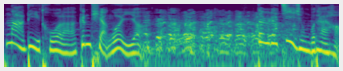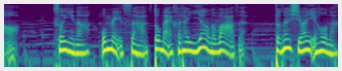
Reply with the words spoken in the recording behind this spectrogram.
那地拖了跟舔过一样。但是她记性不太好，所以呢，我每次啊都买和她一样的袜子。等他洗完以后呢，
